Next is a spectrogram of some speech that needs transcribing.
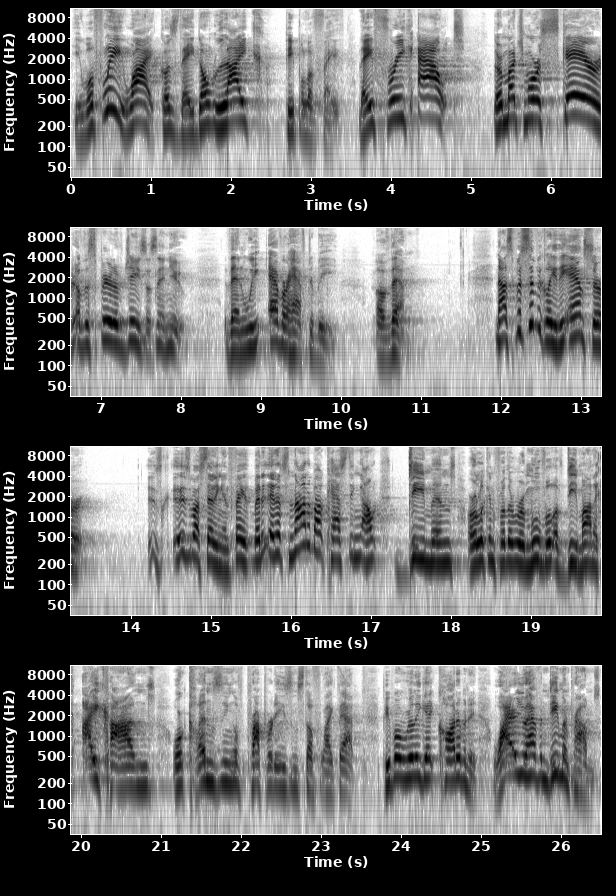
he will flee. Why? Because they don't like people of faith. They freak out. They're much more scared of the Spirit of Jesus than you than we ever have to be of them. Now, specifically, the answer is about standing in faith, but and it's not about casting out demons or looking for the removal of demonic icons or cleansing of properties and stuff like that. People really get caught up in it. Why are you having demon problems?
